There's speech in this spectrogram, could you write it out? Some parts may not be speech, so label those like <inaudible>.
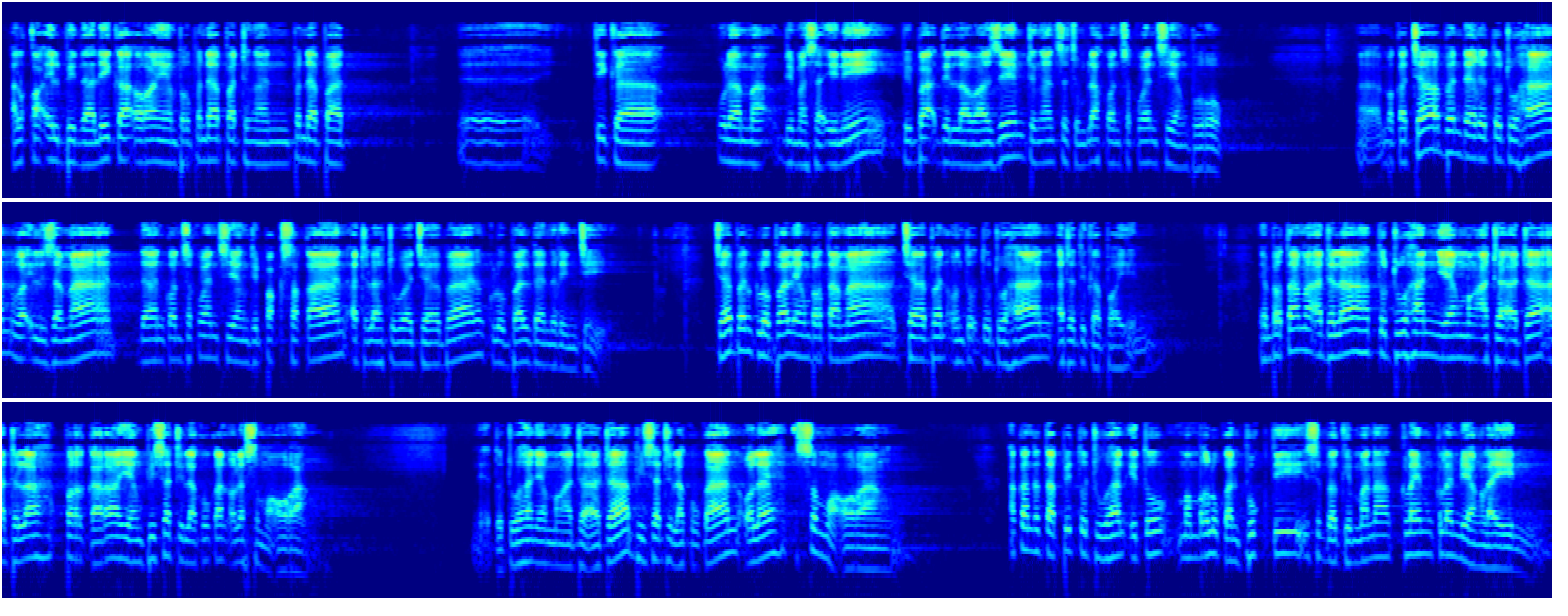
al-qail bidzalika orang yang berpendapat dengan pendapat e, tiga ulama di masa ini bibadil lawazim dengan sejumlah konsekuensi yang buruk. E, maka jawaban dari tuduhan wa ilzamat dan konsekuensi yang dipaksakan adalah dua jawaban global dan rinci. Jawaban global yang pertama, jawaban untuk tuduhan ada tiga poin. Yang pertama adalah tuduhan yang mengada-ada adalah perkara yang bisa dilakukan oleh semua orang. Ya, tuduhan yang mengada-ada bisa dilakukan oleh semua orang. Akan tetapi tuduhan itu memerlukan bukti sebagaimana klaim-klaim yang lain.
